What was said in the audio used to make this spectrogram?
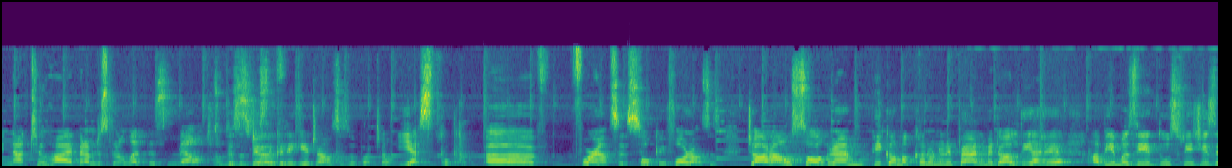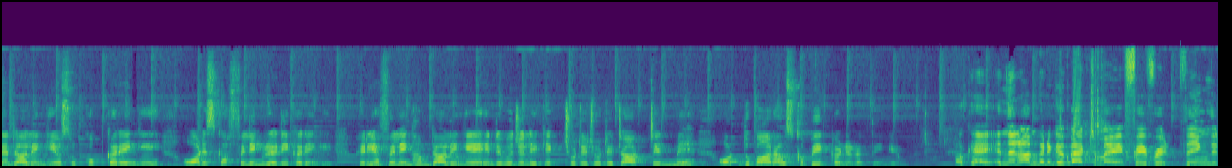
Okay, not too high, but I'm just going to let this melt on So the this is stove. basically 8 ounces of butter. Yes. Okay. Uh, four ounces. ओके फोर आउंसेस चार आउंस सौ ग्राम फीका मक्खन उन्होंने पैन में डाल दिया है अब ये मजीद दूसरी चीज़ें डालेंगी उसको कुक करेंगी और इसका फिलिंग रेडी करेंगी फिर ये फिलिंग हम डालेंगे इंडिविजुअल एक एक छोटे छोटे टाट टिन में और दोबारा उसको बेक करने रख देंगे Okay, and then I'm going to go back to my favorite thing, the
